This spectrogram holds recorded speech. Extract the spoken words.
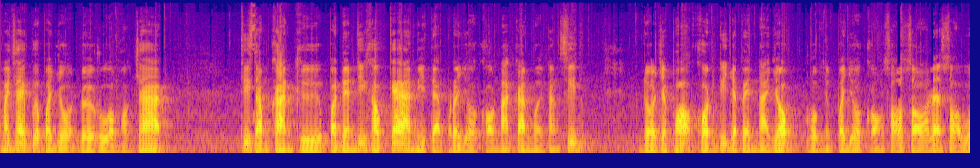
ไม่ใช่เพื่อประโยชน์โดยรวมของชาติ ที่สำคัญคือประเด็นที่เขาแก้มีแต่ประโยชน์ของนักการเมืองทั้งสิ้น โดยเฉพาะคนที่จะเป็นนายกรวมถึงประโยชน์ของสสและสว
